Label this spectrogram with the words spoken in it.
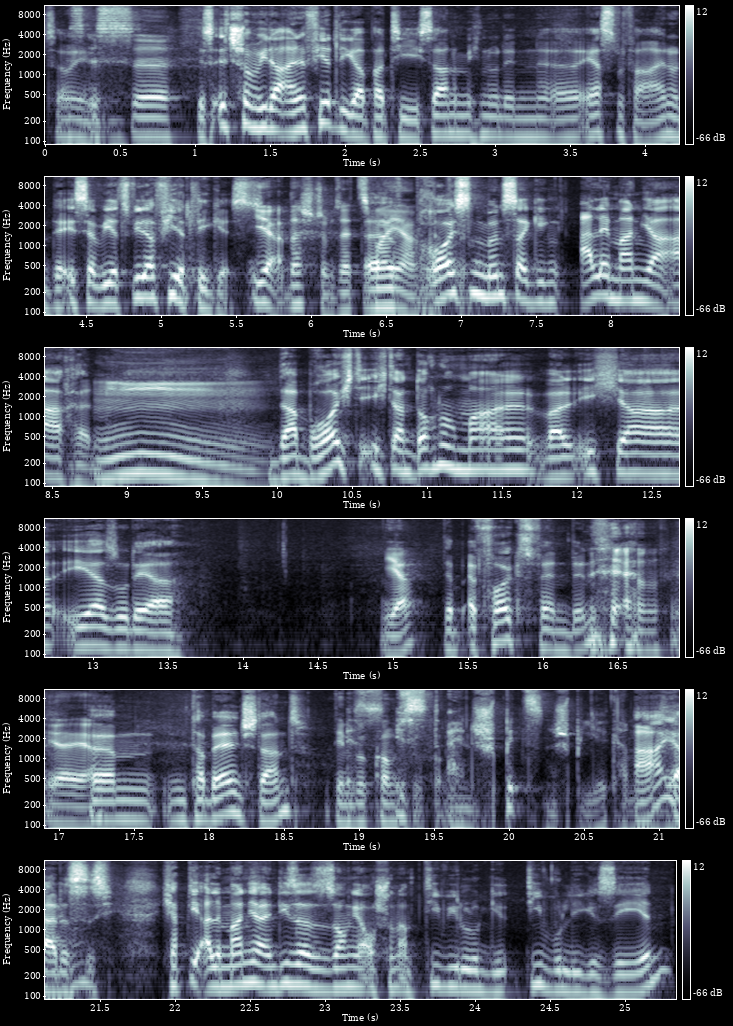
Sorry. es ist, äh, Es ist schon wieder eine Viertligapartie. Ich sah nämlich nur den äh, ersten Verein und der ist ja jetzt wieder Viertligist. ja, das stimmt, seit zwei Äh, Jahren. Preußen Münster gegen Alemannia Aachen. Mm, Da bräuchte ich dann doch noch mal, weil ich ja eher so der, ja, der Erfolgsfan bin, ja, ja, ja. ähm, einen Tabellenstand. den Es bekommst ist du. mir. ein Spitzenspiel, kann man Ah sagen. ja, das ist. Ich habe die Alemannia in dieser Saison ja auch schon am Tivoli, Tivoli gesehen.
